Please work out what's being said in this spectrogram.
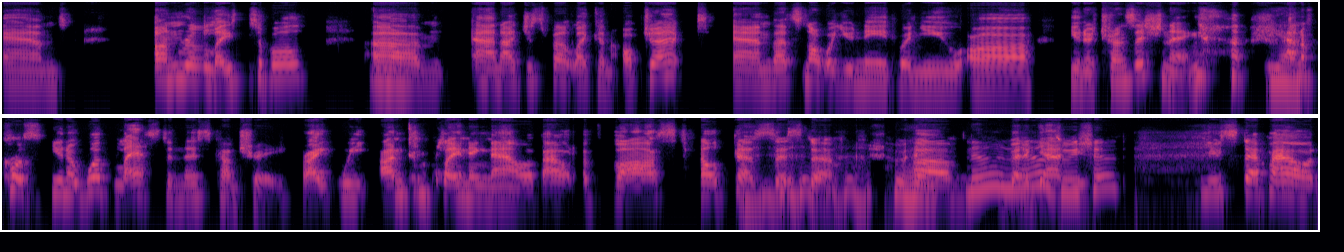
and unrelatable Yeah. um, and I just felt like an object, and that's not what you need when you are, you know, transitioning. yeah And of course, you know, we're blessed in this country, right? We I'm complaining now about a vast healthcare system. right. um, no but no again, we you- should you step out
